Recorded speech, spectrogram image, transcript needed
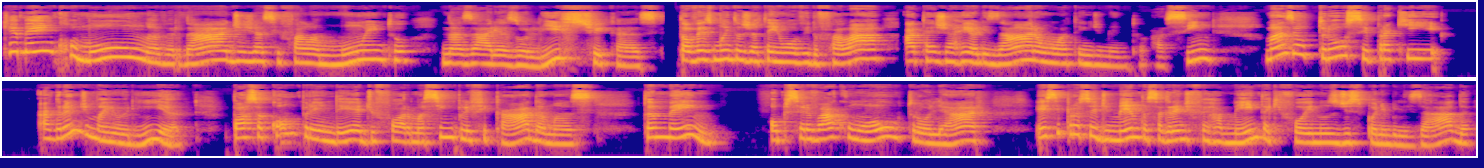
que é bem comum, na verdade, já se fala muito nas áreas holísticas. Talvez muitos já tenham ouvido falar, até já realizaram um atendimento assim, mas eu trouxe para que a grande maioria possa compreender de forma simplificada, mas também observar com outro olhar esse procedimento, essa grande ferramenta que foi nos disponibilizada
